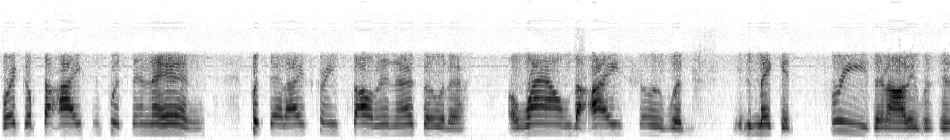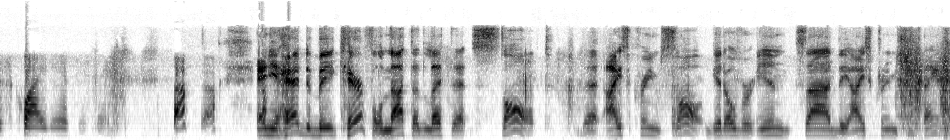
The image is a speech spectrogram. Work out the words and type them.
break up the ice and put in there, and put that ice cream salt in there so it uh, around the ice so it would make it freeze and all. It was just quite interesting. and you had to be careful not to let that salt, that ice cream salt, get over inside the ice cream container.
